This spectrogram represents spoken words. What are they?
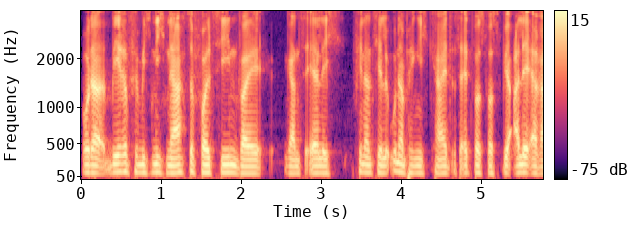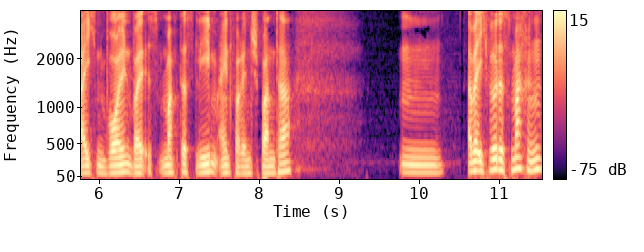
oder wäre für mich nicht nachzuvollziehen, weil ganz ehrlich, finanzielle Unabhängigkeit ist etwas, was wir alle erreichen wollen, weil es macht das Leben einfach entspannter. Mm, Aber ich würde es machen,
